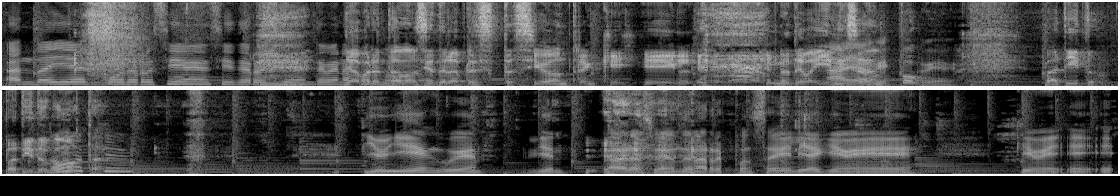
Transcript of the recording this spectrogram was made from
Anda ahí a ver cómo te reciben, si te reciben de buena Ya, pero forma. estamos haciendo la presentación, tranqui. El- no te vayas a Ah, ya, un ok, poco. ok. Patito, Patito, No, ¿cómo es estás? que- Yo bien, weón. Bien. Ahora asumiendo una responsabilidad que me. que me. eh, eh,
